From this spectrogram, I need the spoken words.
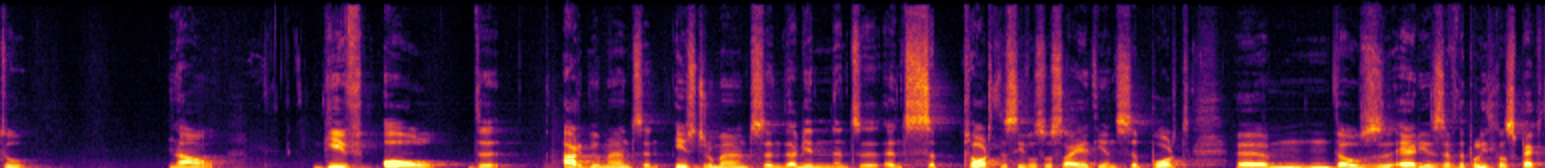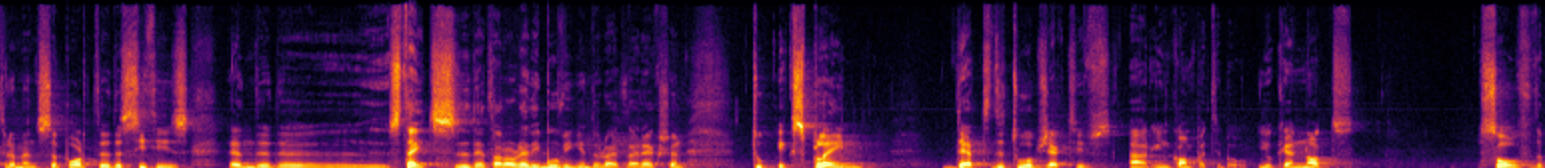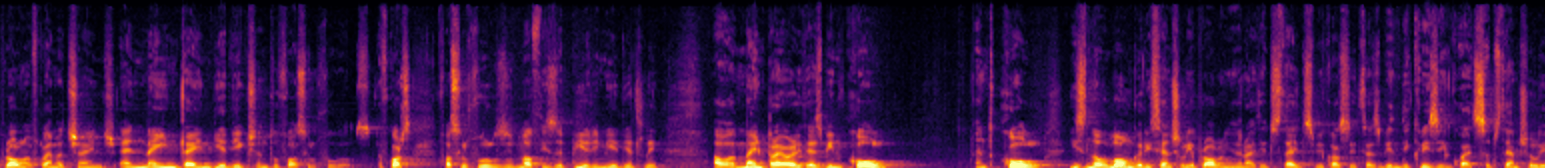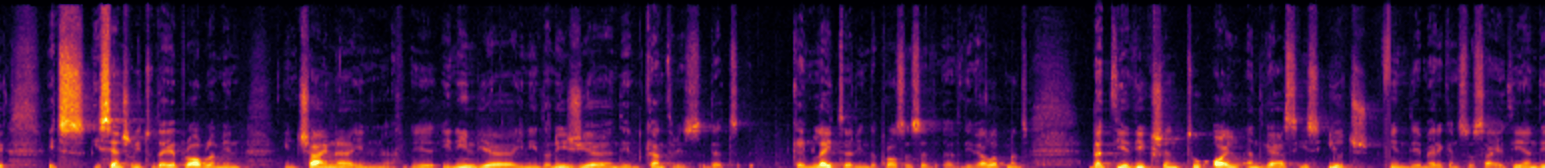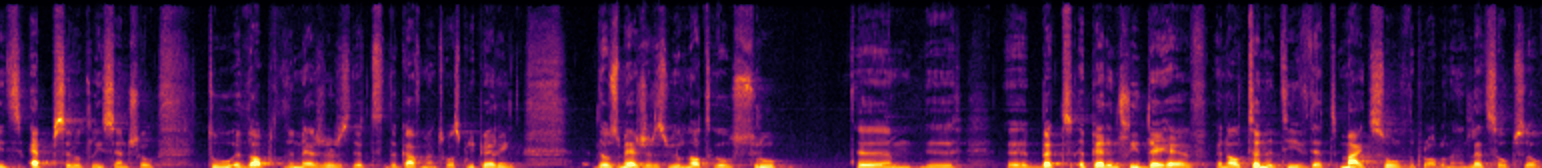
to now give all the arguments and instruments and I mean and, uh, and support the civil society and support um, those areas of the political spectrum and support the, the cities and the, the, states that are already moving in the right direction to explain that the two objectives are incompatible. You cannot solve the problem of climate change and maintain the addiction to fossil fuels. Of course, fossil fuels will not disappear immediately. Our main priority has been coal, And coal is no longer essentially a problem in the United States because it has been decreasing quite substantially. It's essentially today a problem in, in China, in, in India, in Indonesia, and in countries that came later in the process of, of development. But the addiction to oil and gas is huge in the American society, and it's absolutely essential to adopt the measures that the government was preparing. Those measures will not go through, um, uh, uh, but apparently they have an alternative that might solve the problem, and let's hope so.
